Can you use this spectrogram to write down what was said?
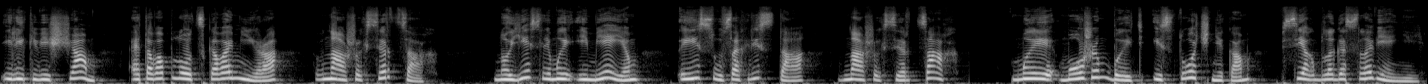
или к вещам этого плотского мира в наших сердцах. Но если мы имеем Иисуса Христа в наших сердцах, мы можем быть источником всех благословений.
